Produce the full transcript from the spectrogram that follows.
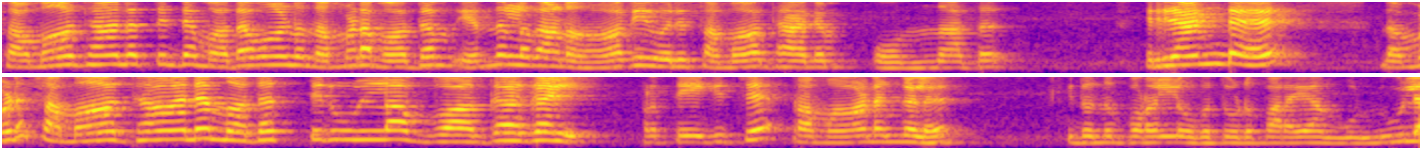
സമാധാനത്തിന്റെ മതമാണ് നമ്മുടെ മതം എന്നുള്ളതാണ് ആകെ ഒരു സമാധാനം ഒന്നത്. രണ്ട് നമ്മുടെ സമാധാന മതത്തിലുള്ള വകകൾ പ്രത്യേകിച്ച് പ്രമാണങ്ങൾ ഇതൊന്നും പുറം ലോകത്തോട് പറയാൻ കൊള്ളൂല.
